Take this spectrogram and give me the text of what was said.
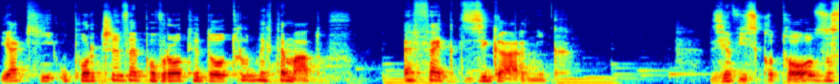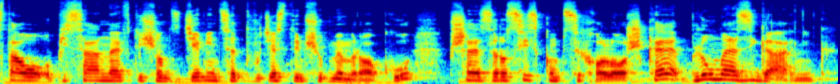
jak i uporczywe powroty do trudnych tematów. Efekt Zigarnik. Zjawisko to zostało opisane w 1927 roku przez rosyjską psycholożkę Blumę Zigarnik.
